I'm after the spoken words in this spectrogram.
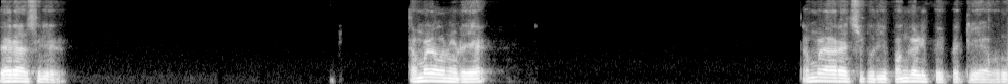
பேராசிரியர் தமிழவனுடைய தமிழ் ஆராய்ச்சிக்குரிய பங்களிப்பை பற்றிய ஒரு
